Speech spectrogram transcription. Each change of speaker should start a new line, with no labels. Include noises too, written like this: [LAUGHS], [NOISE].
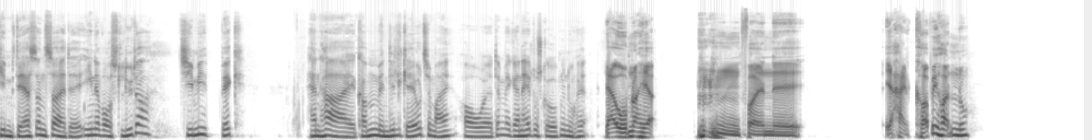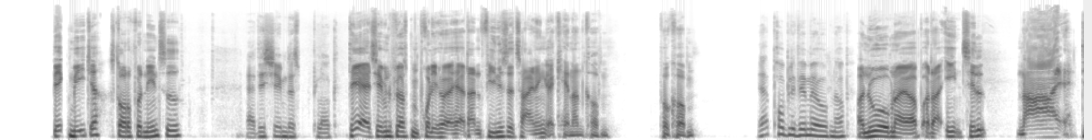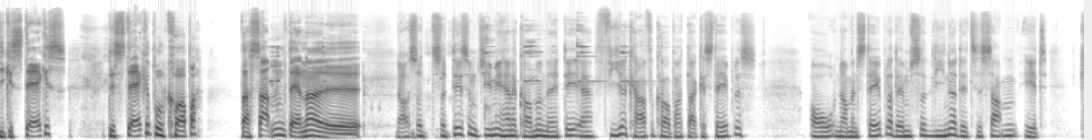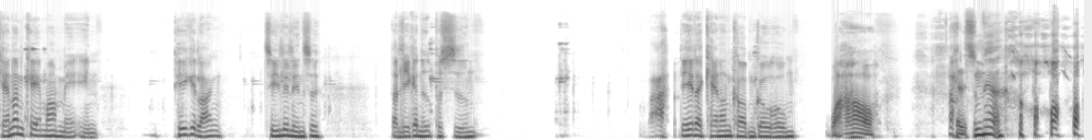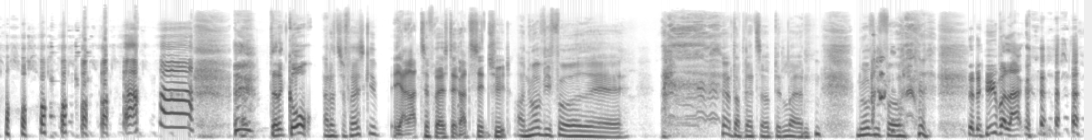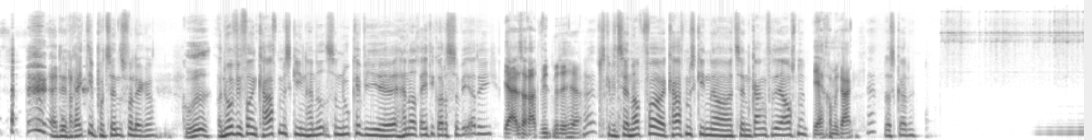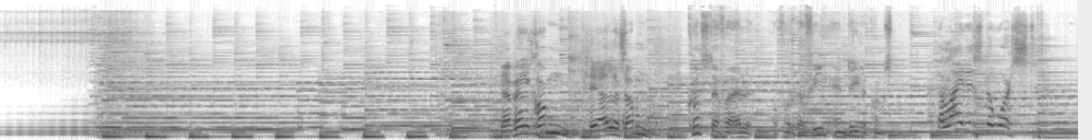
Kim, det er sådan så, at øh, en af vores lyttere, Jimmy Bæk, han har øh, kommet med en lille gave til mig, og øh, den vil jeg gerne have, at du skal åbne nu her.
Jeg åbner her [CLEARS THROAT] for en... Øh, jeg har et kop i hånden nu. Bæk Media står der på den ene side.
Ja, det er shameless plug.
Det er et Champions Plus, men prøv lige at høre her. Der er den fineste tegning af Canon-koppen på koppen.
Ja, prøv at blive ved med at åbne op.
Og nu åbner jeg op, og der er en til. Nej, de kan stakkes. Det er stackable kopper, der sammen danner... Øh,
Nå, så, så det, som Jimmy han er kommet med, det er fire kaffekopper, der kan stables. Og når man stabler dem, så ligner det til sammen et Canon-kamera med en pikkelang telelinse, der ligger ned på siden. Hva? Det er da Canon-koppen Go Home.
wow. Er det sådan her? [LAUGHS] [LAUGHS] den er god.
Er du tilfreds, Kim?
Jeg er ret tilfreds. Det er ret sindssygt.
Og nu har vi fået... Øh... [LAUGHS] der bliver taget billeder af den. Nu har vi fået... [LAUGHS]
Den er hyperlang. [LAUGHS]
er det en rigtig potensforlægger?
Gud.
Og nu har vi fået en kaffemaskine herned, så nu kan vi øh, have noget rigtig godt at servere det i.
Jeg er altså ret vild med det her.
Ja, skal vi tænde op for kaffemaskinen og tænde gang for det afsnit?
Ja, kom i gang.
Ja, lad os gøre det.
Ja, velkommen til alle sammen. Kunst er for alle, og fotografi er en del af kunsten.
The light is the worst.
